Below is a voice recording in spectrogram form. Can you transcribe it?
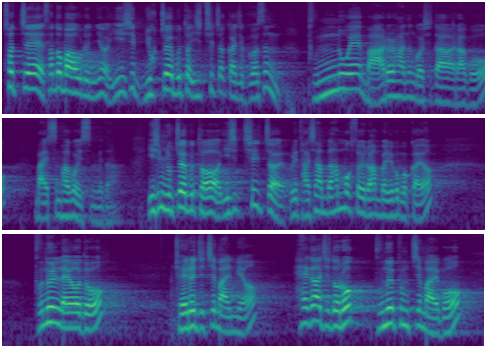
첫째, 사도 바울은요, 26절부터 27절까지 그것은 분노의 말을 하는 것이다 라고 말씀하고 있습니다. 26절부터 27절, 우리 다시 한번 한 목소리로 한번 읽어볼까요? 분을 내어도 죄를 짓지 말며 해가 지도록 분을 품지 말고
